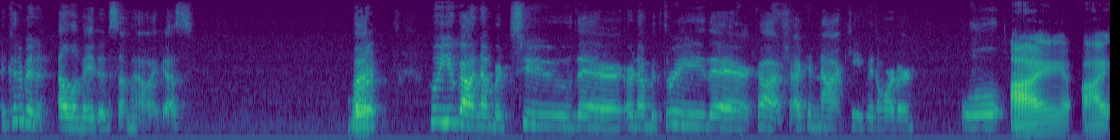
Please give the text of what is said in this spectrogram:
It could have been elevated somehow, I guess. But- Right. Who you got number two there or number three there? Gosh, I cannot keep in order. Well, I I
